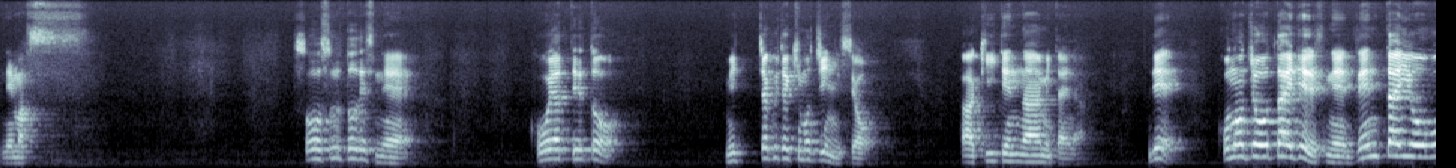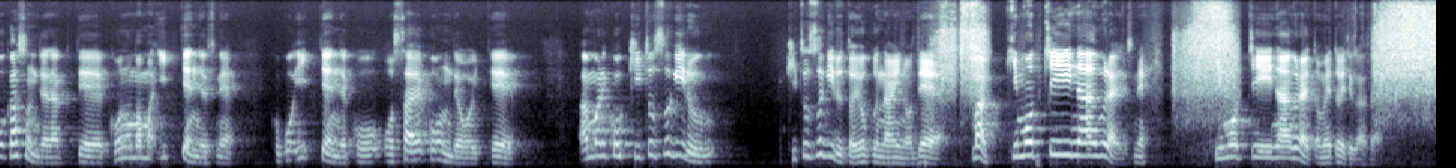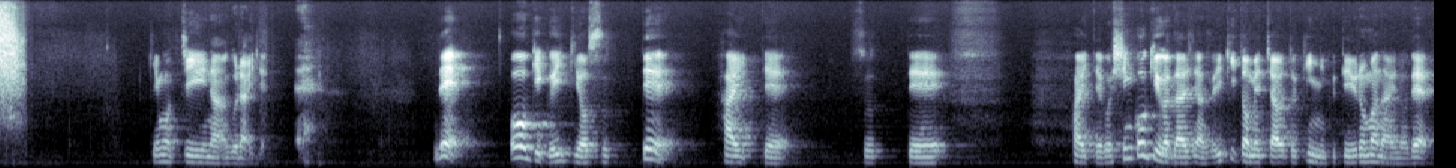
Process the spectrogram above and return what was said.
寝ますそうするとですねこうやってるとめっちゃくちゃ気持ちいいんですよ。あ効いてんなみたいな。でこの状態でですね全体を動かすんじゃなくてこのまま1点ですねここ1点でこう押さえ込んでおいてあんまりこうきつすぎるきつすぎると良くないのでまあ気持ちいいなぐらいですね。気持ちいいなぐらい止めといてください。気持ちいいなぐらいで。で大きく息を吸って吐いて吸って吐いてこれ深呼吸が大事なんです息止めちゃうと筋肉って緩まないので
